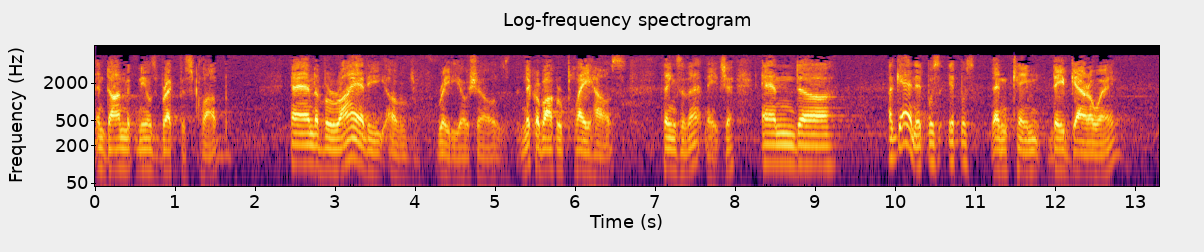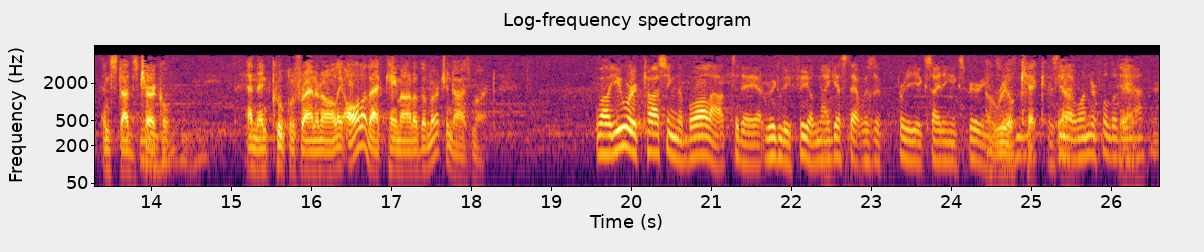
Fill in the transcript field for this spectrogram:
and Don McNeill's Breakfast Club and a variety of radio shows, the Knickerbocker Playhouse, things of that nature. And uh, again, it was it was then came Dave Garroway and Studs Terkel, and then Kukla Fran and Ollie. All of that came out of the merchandise mart. Well, you were tossing the ball out today at Wrigley Field, and I guess that was a pretty exciting experience. A real kick, Isn't yeah. that wonderful to be out there?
